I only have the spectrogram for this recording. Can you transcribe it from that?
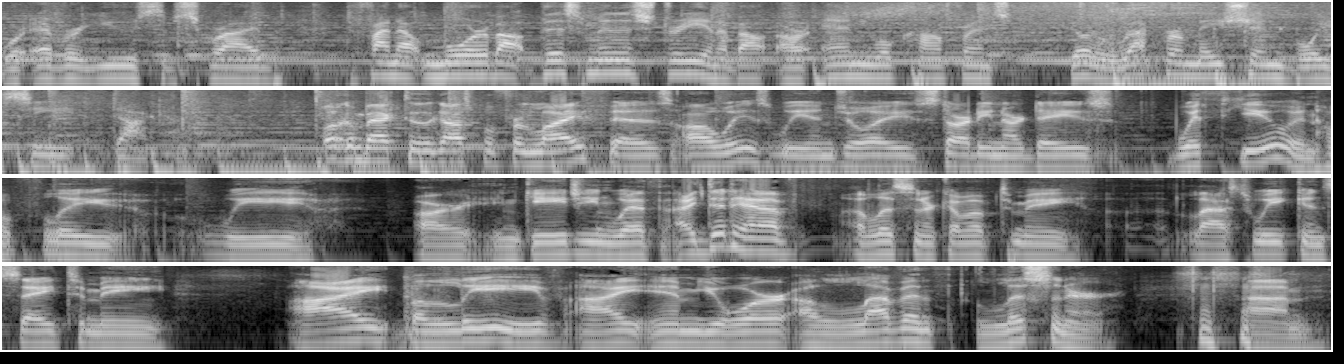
wherever you subscribe. To find out more about this ministry and about our annual conference, go to reformationboise.com. Welcome back to the Gospel for Life. As always, we enjoy starting our days with you, and hopefully, we are engaging with. I did have a listener come up to me last week and say to me, I believe I am your 11th listener. um,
